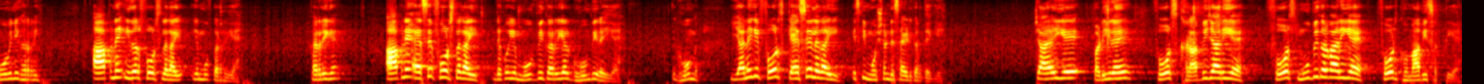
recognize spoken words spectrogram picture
मूव ही नहीं कर रही। आपने इधर फोर्स लगाई, ये मूव कर रही है। कर रही है। आपने ऐसे फोर्स लगाई, देखो ये मूव भी कर रही है और घूम भी रही है। घूम, यानी कि फोर्स कैसे लगाई, इसकी मोशन डिसाइड कर देगी। चाहे ये पड़ी रहे फोर्स खराब भी जा रही है फोर्स मूव भी करवा रही है फोर्स घुमा भी सकती है।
